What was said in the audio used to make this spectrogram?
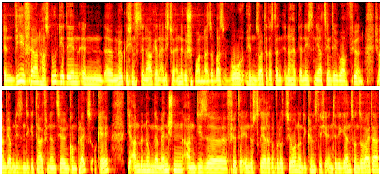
Inwiefern hast du dir den in äh, möglichen Szenarien eigentlich zu Ende gesponnen? Also was, wohin sollte das denn innerhalb der nächsten Jahrzehnte überhaupt führen? Ich meine, wir haben diesen digital-finanziellen Komplex, okay, die Anbindung der Menschen an diese vierte industrielle Revolution und die künstliche Intelligenz und so weiter.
